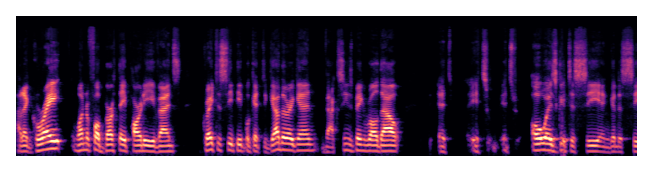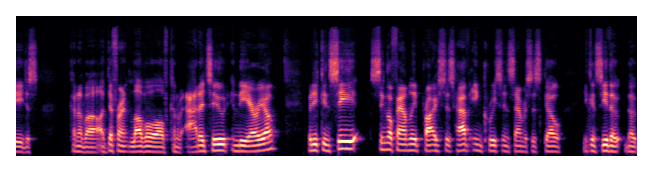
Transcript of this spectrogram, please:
Had a great, wonderful birthday party events. Great to see people get together again. Vaccines being rolled out. It's it's it's always good to see and good to see just kind of a, a different level of kind of attitude in the area. But you can see single family prices have increased in San Francisco. You can see the, the,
